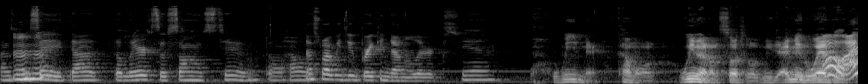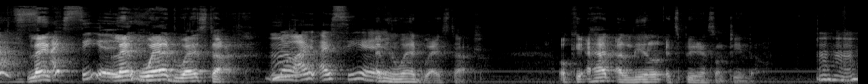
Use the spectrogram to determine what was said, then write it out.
I was gonna mm-hmm. say that the lyrics of songs too don't help. That's why we do breaking down the lyrics. yeah. Women, come on, women on social media. I mean, where? Oh, do, I- like, I see it. Like, where do I start? No, mm-hmm. I I see it. I mean, where do I start? Okay, I had a little experience on Tinder, mm-hmm.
